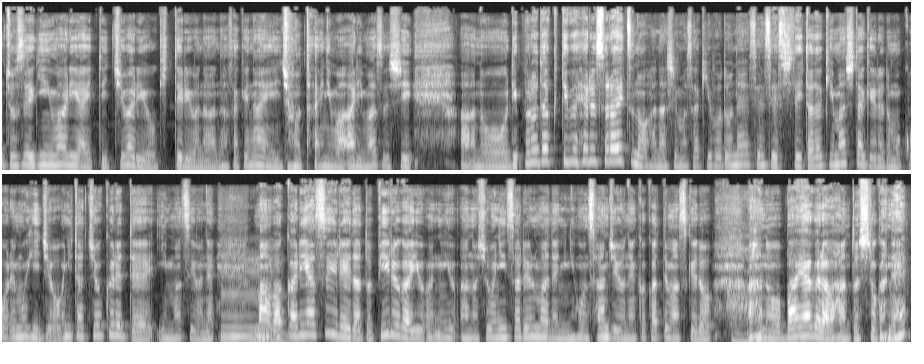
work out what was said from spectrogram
女性議員割合って1割を切ってるような情けない状態にはありますしあのリプロダクティブヘルスライツのお話も先ほどね先生していただきましたけれどもこれも非常に立ち遅れていますよね。まあ、分かりやすい例だとピルがあの承認されるまでに日本34年かかってますけど、はい、あのバイアグラは半年とかね。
